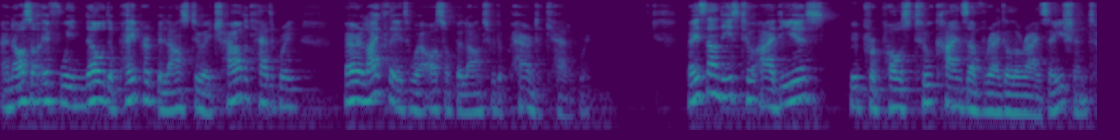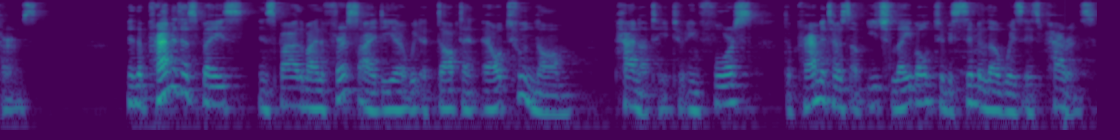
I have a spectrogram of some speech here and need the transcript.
And also, if we know the paper belongs to a child category, very likely it will also belong to the parent category. Based on these two ideas, we propose two kinds of regularization terms. In the parameter space, inspired by the first idea, we adopt an L2 norm penalty to enforce the parameters of each label to be similar with its parents.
